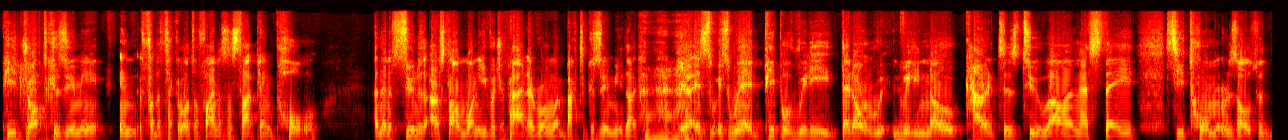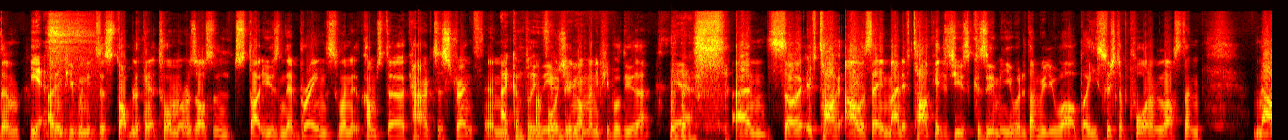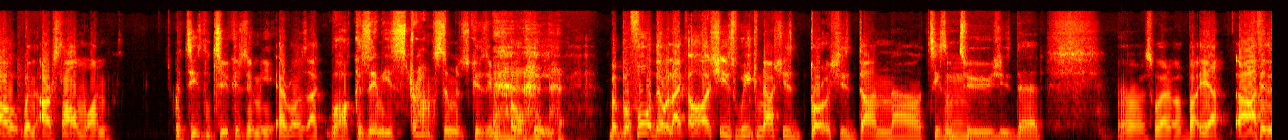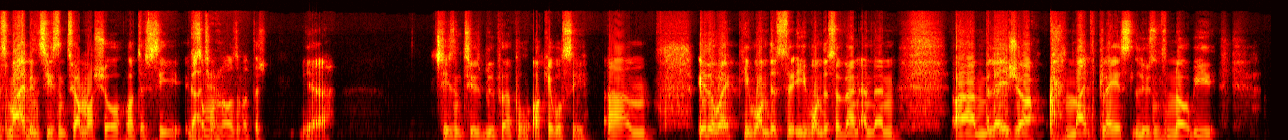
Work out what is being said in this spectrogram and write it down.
He dropped Kazumi in for the Tekken World Tour Finals and started playing Paul. And then as soon as Arslan won Evo Japan, everyone went back to Kazumi. Like, yeah, it's it's weird. People really they don't re- really know characters too well unless they see tournament results with them. Yes. I think people need to stop looking at tournament results and start using their brains when it comes to character strength. And I completely unfortunately, agree. not many people do that. Yeah. and so if Ta- I was saying, man, if Take just used Kazumi, he would have done really well. But he switched to Paul and lost. And now when Arslan won with season two Kazumi, everyone's like, "Wow, Kazumi's strong. So Kazumi's OP." But before they were like, "Oh, she's weak now. She's bro. She's done now. Season Mm. two, she's dead." Oh, it's whatever. But yeah, uh, I think this might have been season two. I'm not sure. We'll have to see if Gotcha. someone knows about this. Yeah, season two is blue purple. Okay, we'll see. Um, either way, he won this. He won this event, and then uh, Malaysia ninth place, losing to Nobi.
